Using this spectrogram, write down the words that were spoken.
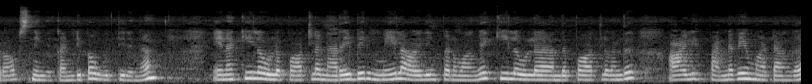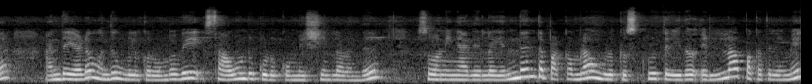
ட்ராப்ஸ் நீங்கள் கண்டிப்பாக ஊற்றிடுங்க ஏன்னா கீழே உள்ள பாட்டில் நிறைய பேர் மேலே ஆயிலிங் பண்ணுவாங்க. கீழே உள்ள அந்த பாட்டில் வந்து ஆயிலிங் பண்ணவே மாட்டாங்க. அந்த இடம் வந்து உங்களுக்கு ரொம்பவே சவுண்டு கொடுக்கும் மிஷினில் வந்து. ஸோ நீங்கள் அதில் எந்தெந்த பக்கம்லாம் உங்களுக்கு ஸ்க்ரூ தெரியுதோ எல்லா பக்கத்துலேயுமே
